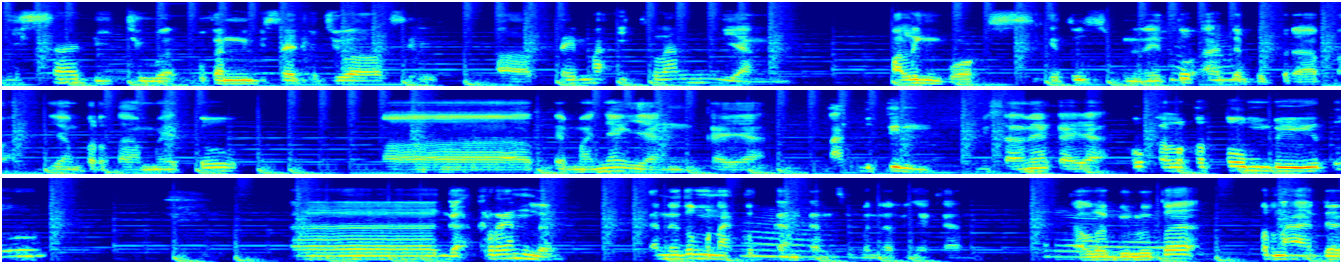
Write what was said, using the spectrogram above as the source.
bisa dijual, bukan bisa dijual sih, uh, tema iklan yang paling works itu sebenarnya itu ada beberapa. Yang pertama itu uh, temanya yang kayak nakutin, misalnya kayak oh kalau ke Tombe itu uh, nggak keren loh, kan itu menakutkan Hmm. kan sebenarnya kan. Iya, Kalau dulu iya. tuh pernah ada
